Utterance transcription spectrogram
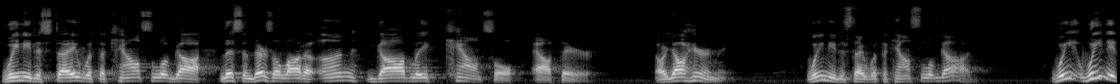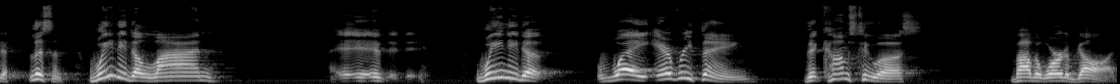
We need to stay with the counsel of God. Listen, there's a lot of ungodly counsel out there. Are y'all hearing me? We need to stay with the counsel of God. We, we need to, listen, we need to line, we need to weigh everything that comes to us by the Word of God.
